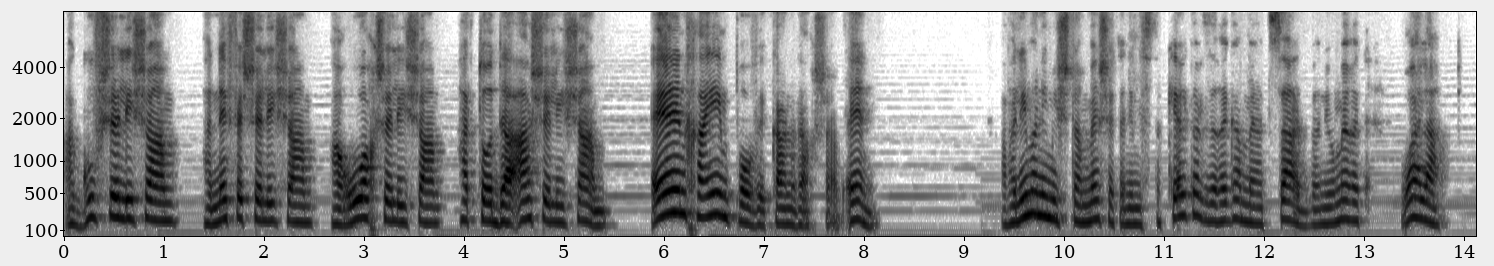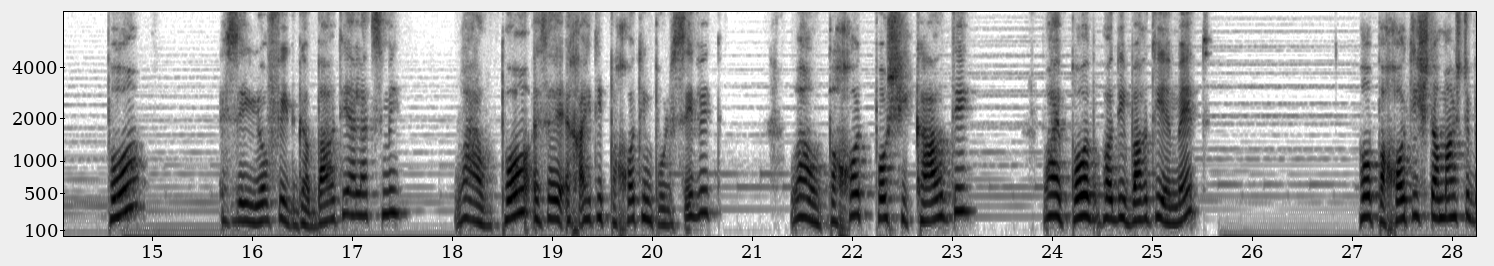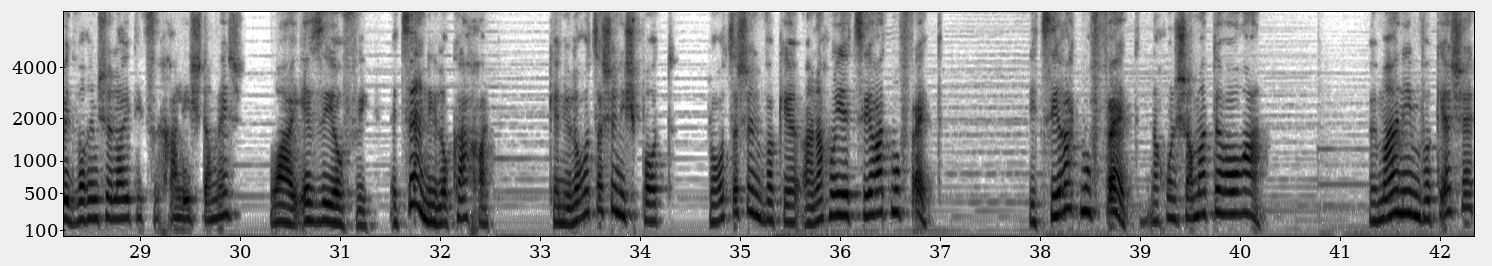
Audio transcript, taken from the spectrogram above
הגוף שלי שם, הנפש שלי שם, הרוח שלי שם, התודעה שלי שם. אין חיים פה וכאן ועכשיו, אין. אבל אם אני משתמשת, אני מסתכלת על זה רגע מהצד, ואני אומרת, וואלה, פה איזה יופי התגברתי על עצמי, וואו, פה איזה, איך הייתי פחות אימפולסיבית, וואו, פחות פה שיקרתי, וואי, פה, פה דיברתי אמת, פה פחות השתמשתי בדברים שלא הייתי צריכה להשתמש, וואי, איזה יופי. את זה אני לוקחת, כי אני לא רוצה שנשפוט, לא רוצה שנבקר, אנחנו יצירת מופת. יצירת מופת, אנחנו נשמה טהורה. ומה אני מבקשת?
